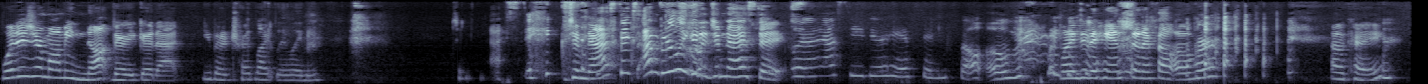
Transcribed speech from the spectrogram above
what is your mommy not very good at? You better tread lightly, lady. Gymnastics. Gymnastics? I'm really good at gymnastics. When I asked you to do a handstand, you fell over. When I did a handstand, I fell over. Okay.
